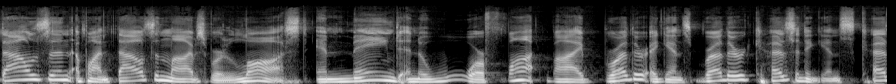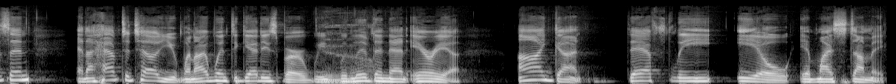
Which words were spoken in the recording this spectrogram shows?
Thousand upon thousand lives were lost and maimed in a war fought by brother against brother, cousin against cousin. And I have to tell you, when I went to Gettysburg, we, we lived in that area. I got deathly ill in my stomach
